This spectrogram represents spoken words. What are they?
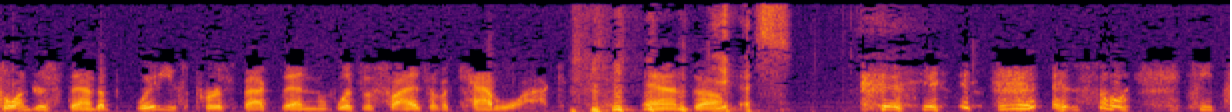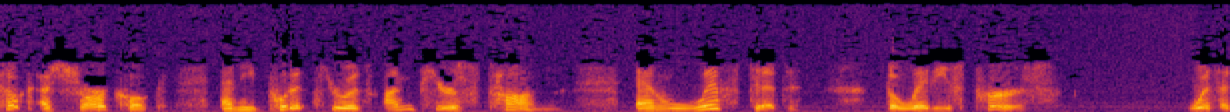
So understand, a lady's purse back then was the size of a Cadillac. and um, yes. and so he took a shark hook and he put it through his unpierced tongue and lifted the lady's purse with a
